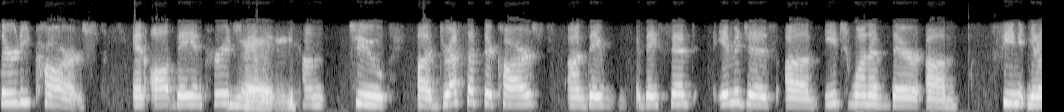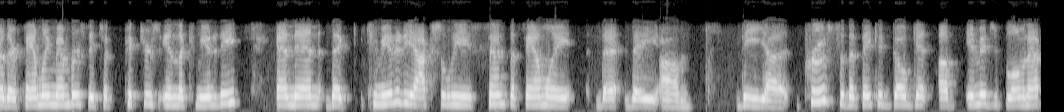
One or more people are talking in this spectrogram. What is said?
30 cars, and all they encouraged Yay. families to come to uh, dress up their cars. Um, they they sent images of each one of their um, senior, you know, their family members. They took pictures in the community, and then the community actually sent the family that they um, the uh, proof so that they could go get a image blown up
